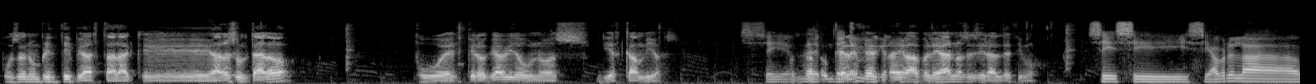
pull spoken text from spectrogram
puso en un principio hasta la que ha resultado. Pues creo que ha habido unos 10 cambios. Sí, de, de hecho, que no llega a pelear, no sé si era el décimo. Sí, sí, si abre la...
